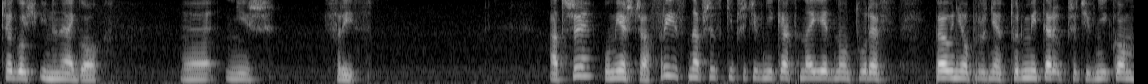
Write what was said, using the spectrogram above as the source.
czegoś innego e, niż freeze. A3 umieszcza freeze na wszystkich przeciwnikach na jedną turę w pełni opróżnia turmiter przeciwnikom,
